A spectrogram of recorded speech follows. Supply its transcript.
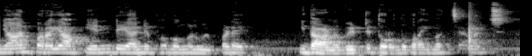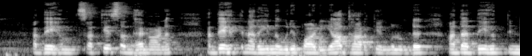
ഞാൻ പറയാം എന്റെ അനുഭവങ്ങൾ ഉൾപ്പെടെ. ഇതാണ് വെട്ടി തുറന്നു പറയുന്ന ചാലഞ്ച് അദ്ദേഹം സത്യസന്ധനാണ്. അദ്ദേഹത്തിന് അറിയുന്ന ഒരുപാട് യാഥാർത്ഥ്യങ്ങളുണ്ട്. അത് അദ്ദേഹത്തിന്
